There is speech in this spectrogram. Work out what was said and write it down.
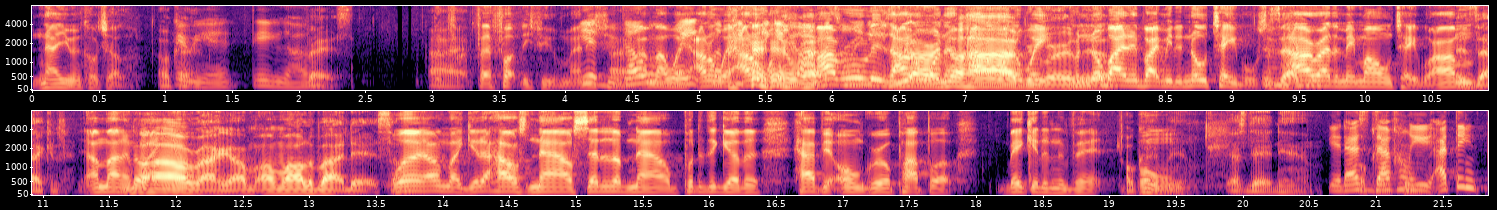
Now you're in Coachella. Okay. Period. There you go. Facts. All right. F- fuck these people, man. Yeah, These people, don't I'm not waiting. wait I don't wait. I don't wait. My rule is I don't want to. know how I I don't want wait for early nobody to invite me to no tables. Exactly. I'd rather make my own table. I'm, Exactly. I'm not You know inviting. how I rock here. I'm, I'm all about that. So. Well, I'm like, get a house now, set it up now, put it together, have your own grill pop up, make it an event. Okay, boom. then. that's that then. Yeah, that's Okay, definitely. I think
